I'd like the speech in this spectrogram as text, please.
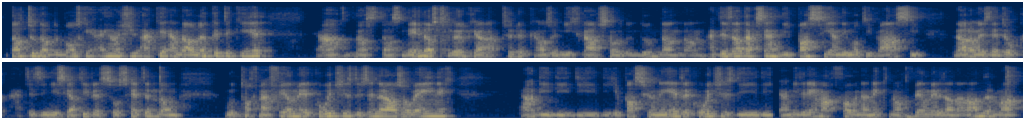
dat doet op de bos, ah ja, okay, en dat lukt het een keer, ja, dat is, dat is, nee, dat is leuk. Ja, tuurlijk, als we het niet graag zouden doen, dan... dan... En het is dat dat ik zeg, die passie en die motivatie. Daarom is dit ook... Het is initiatief is zo schitterend om... moet toch met veel meer coaches. Er zijn er al zo weinig. Ja, die, die, die, die gepassioneerde coaches, die, die, en iedereen mag fouten en ik nog veel meer dan een ander. Maar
